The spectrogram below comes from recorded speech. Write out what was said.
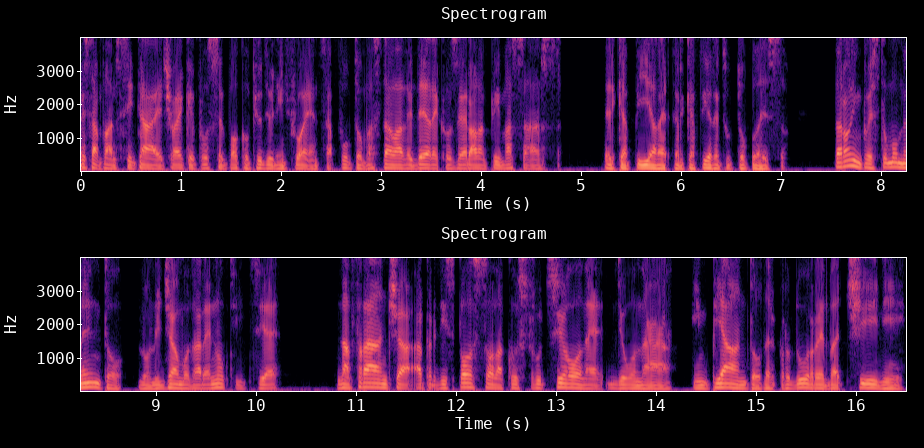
questa falsità, e cioè che fosse poco più di un'influenza. Appunto, bastava vedere cos'era la prima SARS per capire, per capire tutto questo. Però in questo momento, lo leggiamo dalle notizie, la Francia ha predisposto la costruzione di un impianto per produrre vaccini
